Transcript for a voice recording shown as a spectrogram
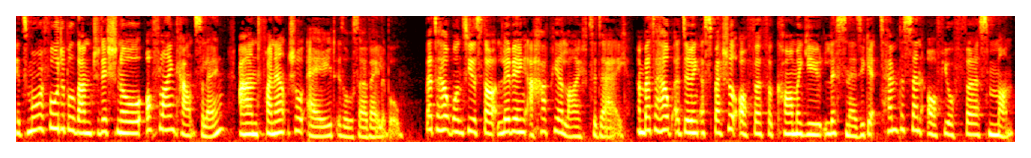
It's more affordable than traditional offline counselling, and financial aid is also available. BetterHelp wants you to start living a happier life today. And BetterHelp are doing a special offer for Calmer You listeners. You get 10% off your first month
